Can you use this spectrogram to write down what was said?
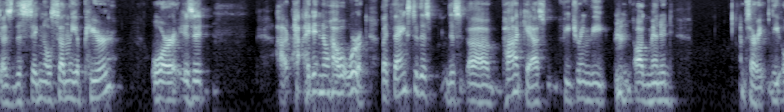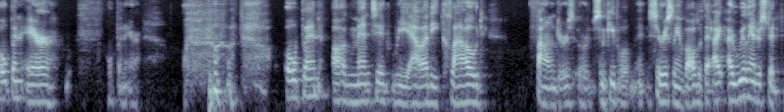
does the signal suddenly appear, or is it how, I didn't know how it worked, but thanks to this this uh, podcast featuring the augmented, I'm sorry, the open air, open air, open augmented reality cloud founders or some people seriously involved with that. I, I really understood.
